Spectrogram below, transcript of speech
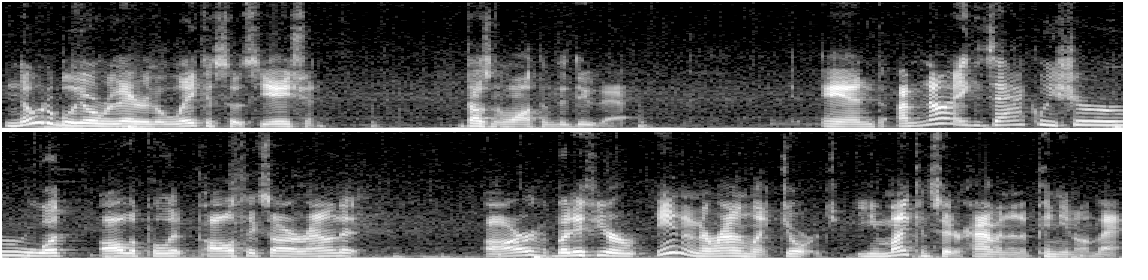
notably over there, the Lake Association doesn't want them to do that. And I'm not exactly sure what all the polit- politics are around it are, but if you're in and around Lake George, you might consider having an opinion on that.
